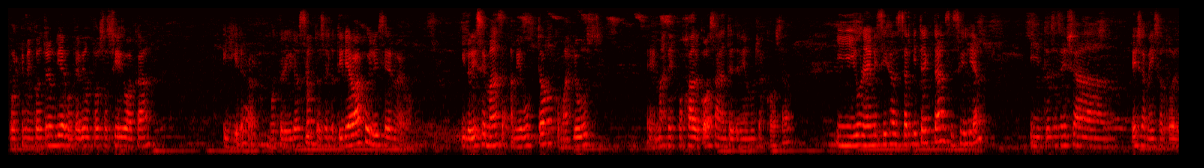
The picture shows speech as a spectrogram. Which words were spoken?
porque me encontré un día con que había un pozo ciego acá y era muy peligroso, entonces lo tiré abajo y lo hice de nuevo. Y lo hice más a mi gusto, con más luz, eh, más despojado de cosas, antes tenía muchas cosas. Y una de mis hijas es arquitecta, Cecilia, y entonces ella, ella me hizo todo el,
